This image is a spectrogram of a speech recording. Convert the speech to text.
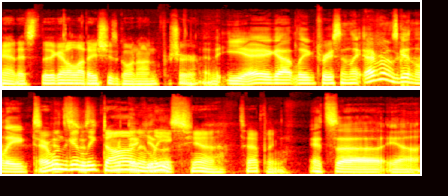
man, it's they got a lot of issues going on for sure. And the EA got leaked recently. Everyone's getting leaked. Everyone's It's getting leaked on ridiculous. and leaked. Yeah, it's happening. It's uh yeah.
